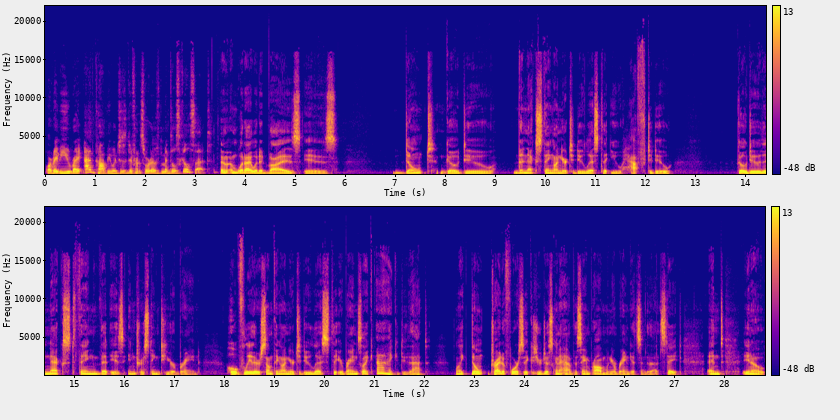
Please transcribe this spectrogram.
Or maybe you write ad copy, which is a different sort of mental skill set. And, and what I would advise is don't go do the next thing on your to do list that you have to do. Go do the next thing that is interesting to your brain. Hopefully, there's something on your to do list that your brain's like, ah, I could do that. Like, don't try to force it because you're just going to have the same problem when your brain gets into that state. And, you know,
